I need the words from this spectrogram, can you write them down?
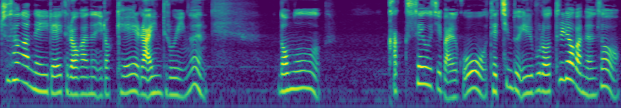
추상화 네일에 들어가는 이렇게 라인 드로잉은 너무 각 세우지 말고 대칭도 일부러 틀려가면서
